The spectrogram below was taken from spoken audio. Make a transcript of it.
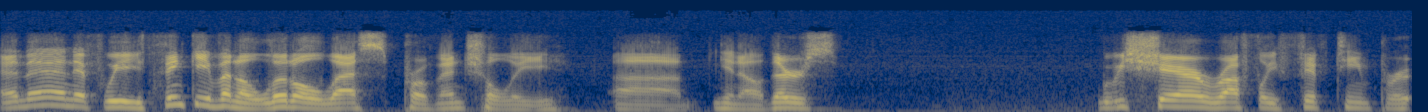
And then if we think even a little less provincially, uh, you know, there's we share roughly 15 per,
